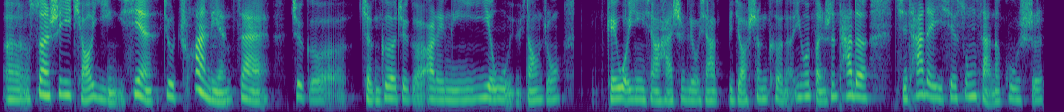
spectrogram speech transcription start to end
呃，算是一条引线，就串联在这个整个这个二零零一业务语当中，给我印象还是留下比较深刻的。因为本身它的其他的一些松散的故事，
